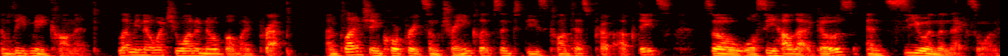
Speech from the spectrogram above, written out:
and leave me a comment. Let me know what you want to know about my prep. I'm planning to incorporate some training clips into these contest prep updates, so we'll see how that goes, and see you in the next one.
